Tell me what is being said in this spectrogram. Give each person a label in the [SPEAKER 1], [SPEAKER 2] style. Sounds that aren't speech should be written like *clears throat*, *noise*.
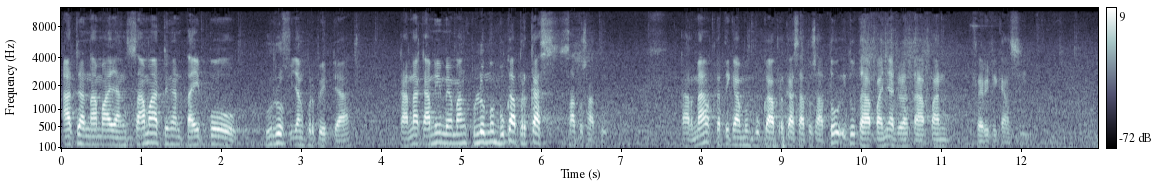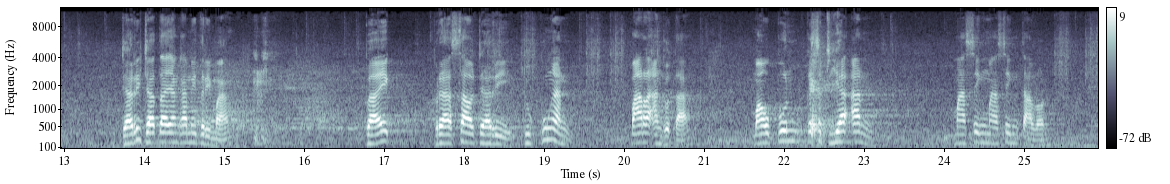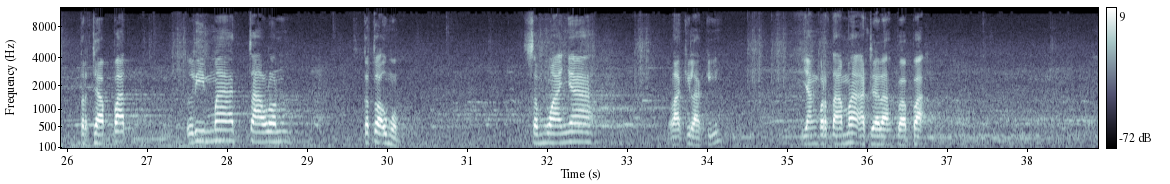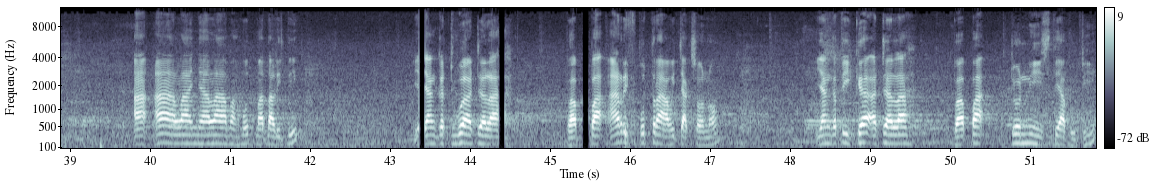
[SPEAKER 1] ada nama yang sama dengan typo huruf yang berbeda karena kami memang belum membuka berkas satu-satu. Karena ketika membuka berkas satu-satu itu tahapannya adalah tahapan verifikasi. Dari data yang kami terima, *clears throat* baik berasal dari dukungan para anggota maupun kesediaan masing-masing calon, terdapat lima calon ketua umum. Semuanya laki-laki. Yang pertama adalah Bapak AA Lanyala Mahmud Mataliti. Yang kedua adalah Bapak Arif Putra Wicaksono. Yang ketiga adalah Bapak Doni Setiabudi.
